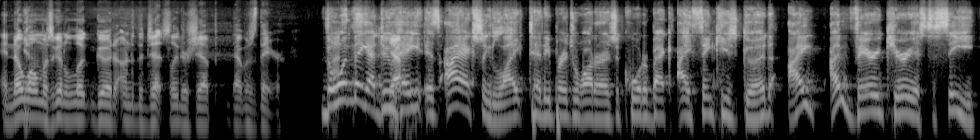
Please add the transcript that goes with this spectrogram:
and no yeah. one was going to look good under the Jets' leadership that was there. The one thing I do yep. hate is I actually like Teddy Bridgewater as a quarterback. I think he's good. I I'm very curious to see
